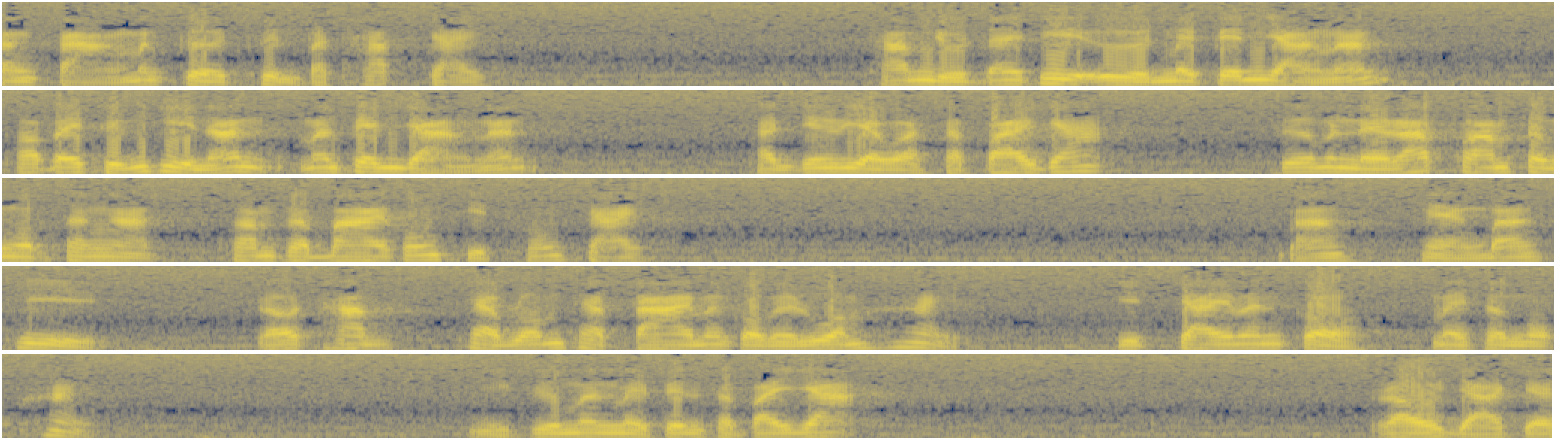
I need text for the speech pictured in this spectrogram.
ต่าง ๆ มันเกิดขึ้นประทับใจทำอยู่ในที่อื่นไม่เป็นอย่างนั้น พอไปถึงที่นั้นมันเป็นอย่างนั้นท่านจึงเรียกว่าสปายะคือมันได้รับความสงบสงัด ความสบายของจิตของใจ บางแห่งบางที่ เราทำแทบล้มแทบตายมันก็ไม่รวมให้ จิตใจมันก็ไม่สงบให้ นี่คือมันไม่เป็นสปายะ เราอยากจะ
